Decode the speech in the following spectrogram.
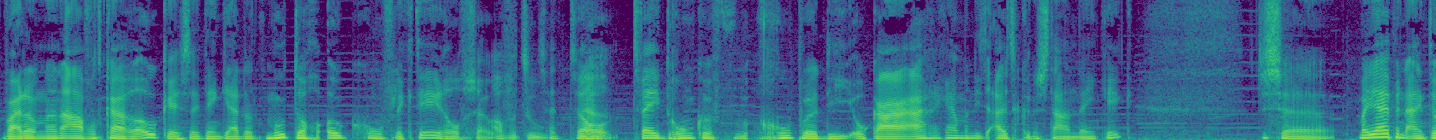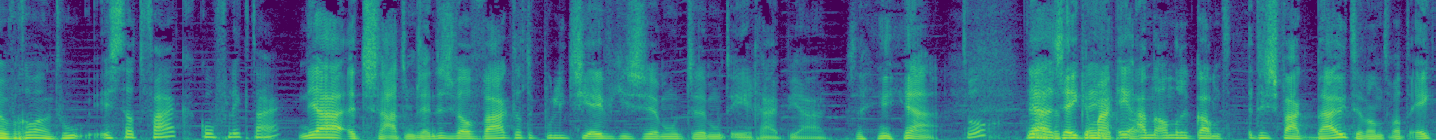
Waar dan een avond karaoke is. Ik denk, ja, dat moet toch ook conflicteren of zo. af en toe. Het zijn wel Ja. twee dronken groepen die elkaar eigenlijk helemaal niet uit kunnen staan, denk ik. Dus, eh, maar jij hebt in Eindhoven gewoond. Hoe is dat vaak, conflict daar? Ja, het staat om zijn. Het is wel vaak dat de politie eventjes eh, moet, eh, moet ingrijpen, ja. ja. Toch? Ja, zeker. Maar ik aan de andere kant, het is vaak buiten. Want wat ik,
